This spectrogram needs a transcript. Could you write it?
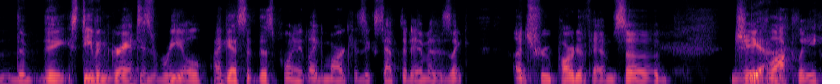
the the Steven Grant is real. I guess at this point, like Mark has accepted him as like a true part of him. So Jake Yeah. Lockley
